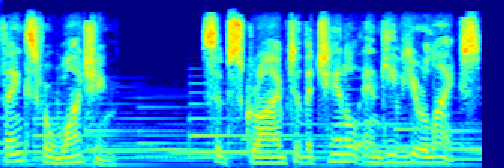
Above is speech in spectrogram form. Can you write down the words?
Thanks for watching. Subscribe to the channel and give your likes.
